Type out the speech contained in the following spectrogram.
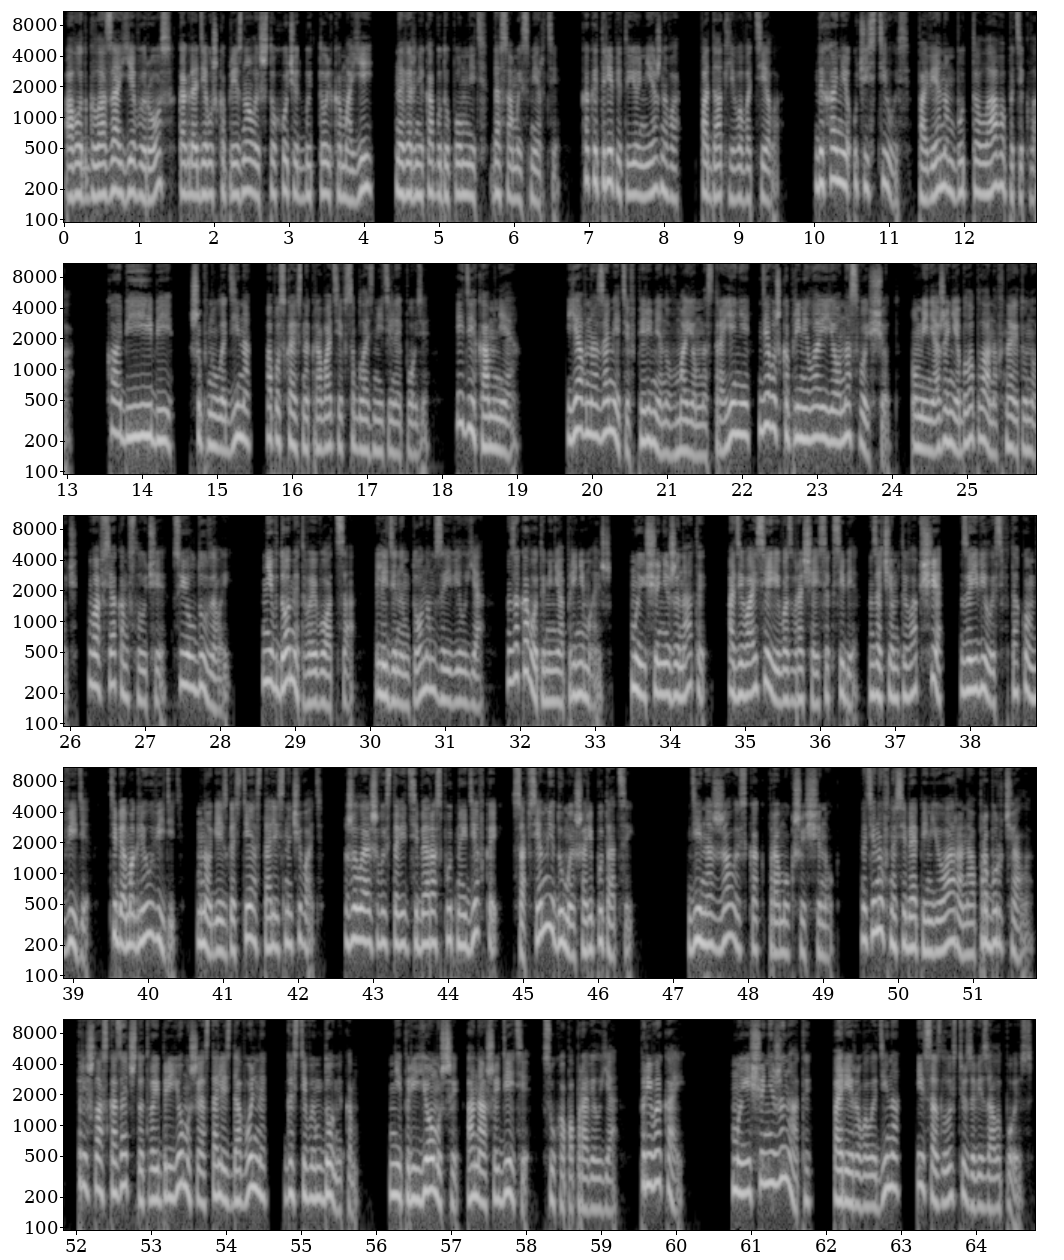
А вот глаза Евы Рос, когда девушка призналась, что хочет быть только моей, наверняка буду помнить до самой смерти, как и трепет ее нежного, податливого тела. Дыхание участилось, по венам будто лава потекла. «Хабиби!» — шепнула Дина, опускаясь на кровати в соблазнительной позе. «Иди ко мне». Явно заметив перемену в моем настроении, девушка приняла ее на свой счет. У меня же не было планов на эту ночь, во всяком случае, с Юлдузовой. «Не в доме твоего отца», — ледяным тоном заявил я. «За кого ты меня принимаешь? Мы еще не женаты? Одевайся и возвращайся к себе. Зачем ты вообще заявилась в таком виде? Тебя могли увидеть. Многие из гостей остались ночевать. Желаешь выставить себя распутной девкой? Совсем не думаешь о репутации?» Дина сжалась, как промокший щенок. Натянув на себя пеньюар, она пробурчала. «Пришла сказать, что твои приемыши остались довольны гостевым домиком». «Не приемыши, а наши дети», — сухо поправил я. «Привыкай». «Мы еще не женаты», — парировала Дина и со злостью завязала пояс.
